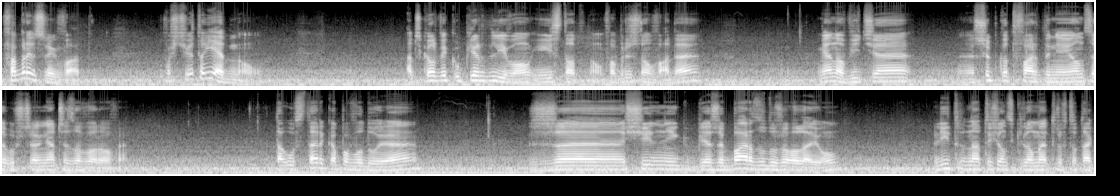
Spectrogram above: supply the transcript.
fabrycznych wad. Właściwie to jedną. Aczkolwiek upierdliwą i istotną fabryczną wadę, mianowicie szybko twardniejące uszczelniacze zaworowe. Ta usterka powoduje, że silnik bierze bardzo dużo oleju. Litr na 1000 km to tak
